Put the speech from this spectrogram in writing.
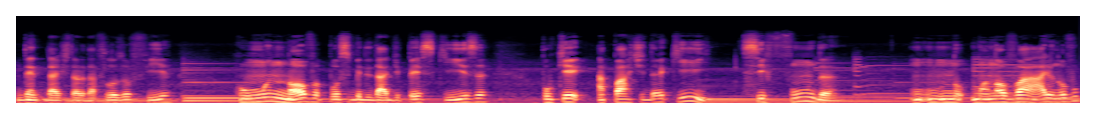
dentro da história da filosofia, com uma nova possibilidade de pesquisa, porque a partir daqui se funda um, uma nova área, um novo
